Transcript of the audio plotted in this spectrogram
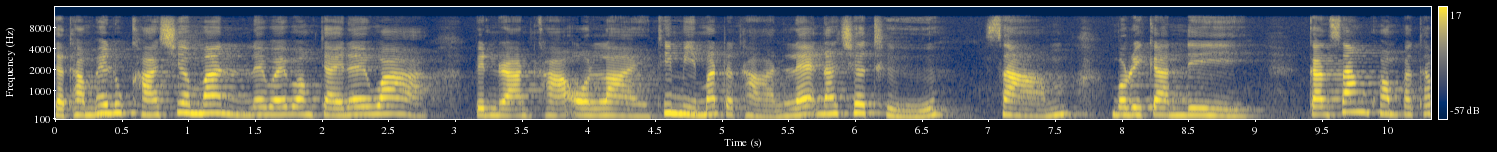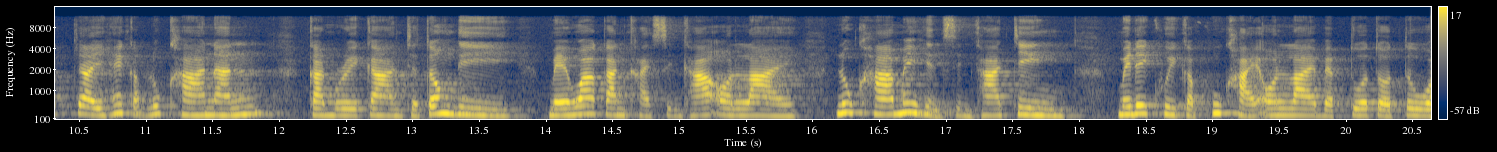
จะทำให้ลูกค้าเชื่อมั่นและไว้วางใจได้ว่า เป็นร้านค้าออนไลน์ที่มีมาตรฐานและน่าเชื่อถือ 3. บริการดี การสร้างความประทับใจให้กับลูกค้านั้น การบริการจะต้องดี แม้ว่าการขายสินค้าออนไลน์ ลูกค้าไม่เห็นสินค้าจริง ไม่ได้คุยกับผู้ขายออนไลน์แบบตัวต่อตัว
